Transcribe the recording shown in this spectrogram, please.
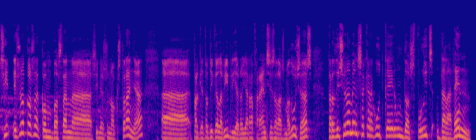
Sí, és una cosa com bastant, eh, si més no estranya, eh, perquè tot i que a la Bíblia no hi ha referències a les maduixes, tradicionalment s'ha cregut que era un dels fruits de l'Aden,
